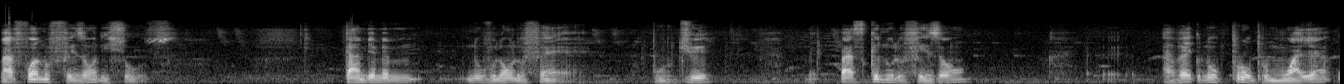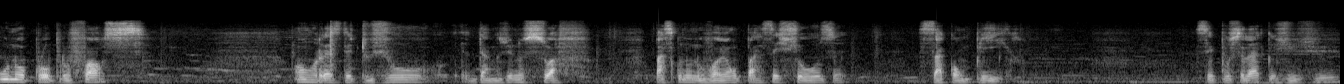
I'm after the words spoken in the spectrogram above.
Parfois, nous faisons des choses, quand bien même nous voulons le faire pour Dieu, mais parce que nous le faisons euh, avec nos propres moyens ou nos propres forces, on reste toujours dans une soif parce que nous ne voyons pas ces choses s'accomplir. C'est pour cela que Jésus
